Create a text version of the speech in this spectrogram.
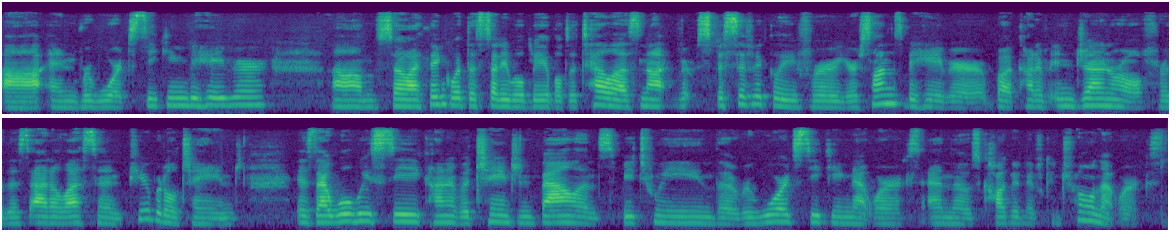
uh, and reward seeking behavior. Um, so I think what the study will be able to tell us, not specifically for your son's behavior, but kind of in general for this adolescent pubertal change, is that will we see kind of a change in balance between the reward-seeking networks and those cognitive control networks.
